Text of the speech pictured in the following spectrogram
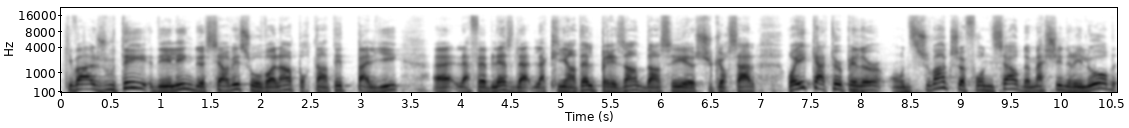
qui va ajouter des lignes de service au volant pour tenter de pallier euh, la faiblesse de la, clientèle présente dans ces euh, succursales. Vous voyez, Caterpillar, on dit souvent que ce fournisseur de machinerie lourde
